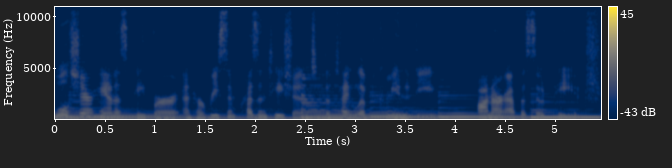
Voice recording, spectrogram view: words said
We'll share Hannah's paper and her recent presentation to the tight lipped community on our episode page.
